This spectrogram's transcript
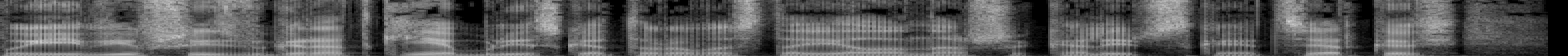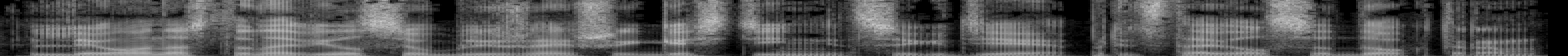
Появившись в городке, близ которого стояла наша колледжская церковь, Леон остановился в ближайшей гостинице, где представился доктором,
